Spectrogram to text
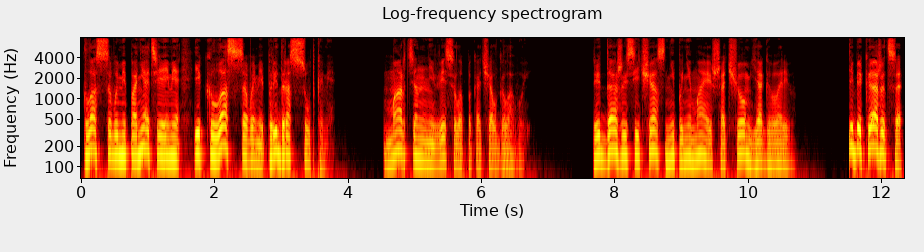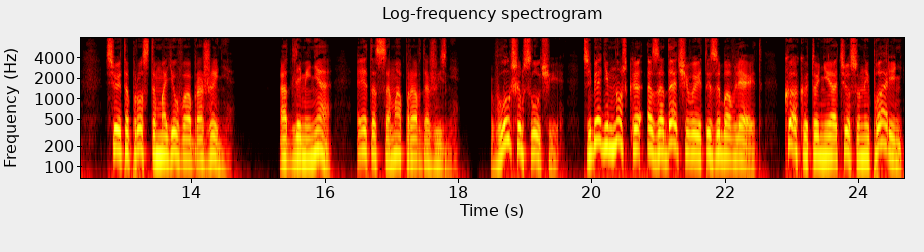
классовыми понятиями и классовыми предрассудками. Мартин невесело покачал головой. Ты даже сейчас не понимаешь, о чем я говорю. Тебе кажется, все это просто мое воображение. А для меня это сама правда жизни. В лучшем случае тебя немножко озадачивает и забавляет, как это неотесанный парень,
